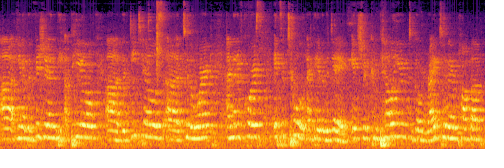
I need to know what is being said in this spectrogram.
uh, you know, the vision, the appeal, uh, the details uh, to the work. And then of course, it's a tool at the end of the day. It should compel you to go right to their pop-up,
